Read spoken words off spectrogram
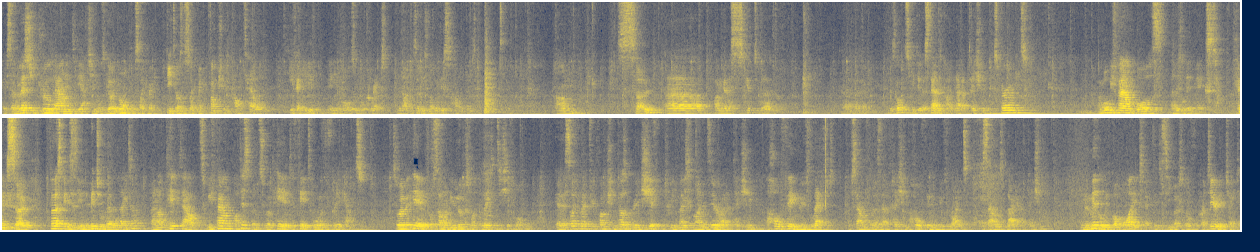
Okay, so unless you drill down into the actually what's going on in the psychometric details of the psychometric function, you can't tell if any, if any of the models are more correct than others, at least not with this kind of data. Um, so, uh, I'm going to skip to the uh, results. We did a standard kind of adaptation experiment. And what we found was a little bit mixed. Okay, so firstly, this is individual level data, and I've picked out, we found participants who appeared to fit all of the three accounts. So over here, we've got someone who looks like the latency shift model. Okay, their psychometric function doesn't really shift between baseline and zero adaptation. The whole thing moves left of sound first adaptation, the whole thing moves right of sound lag adaptation. In the middle, we've got what I expected to see most of, the criterion change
